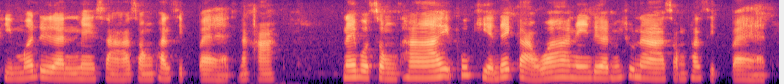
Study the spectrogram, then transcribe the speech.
พิมพ์เมื่อเดือนเมษา 2018 นะคะ ในบทส่งท้ายผู้เขียนได้กล่าวว่าในเดือนมิถุนา 2018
